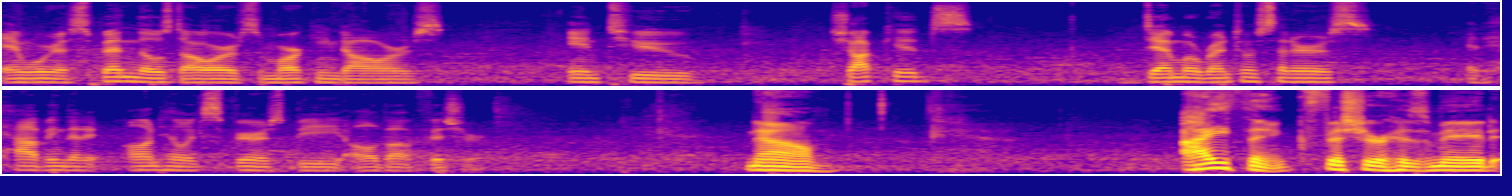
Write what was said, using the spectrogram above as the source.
And we're going to spend those dollars, marketing dollars, into shop kids, demo rental centers, and having that on hill experience be all about Fischer. Now, I think Fischer has made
